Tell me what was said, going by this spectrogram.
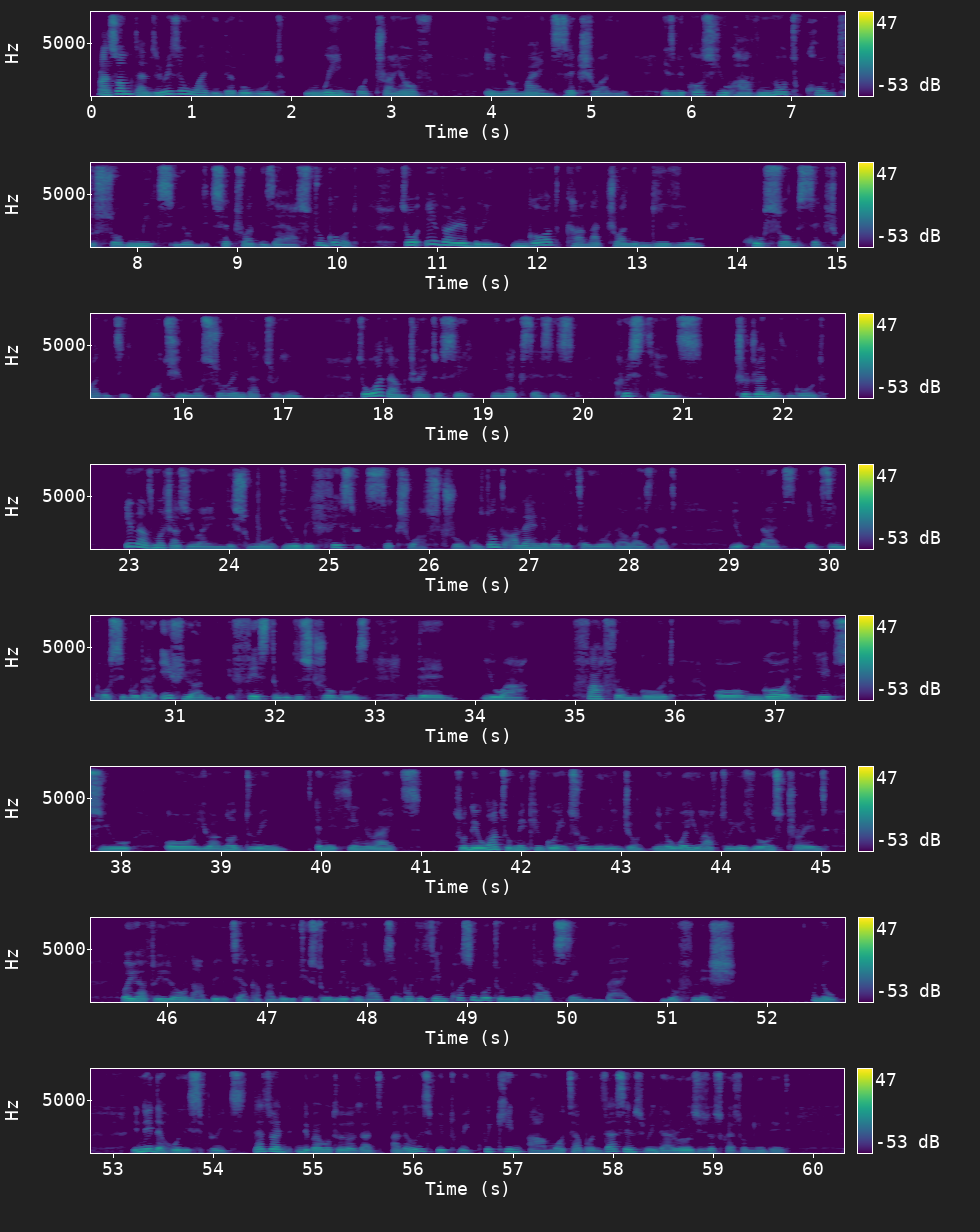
And sometimes the reason why the devil would win or triumph in your mind sexually is because you have not come to submit your sexual desires to God. So, invariably, God can actually give you wholesome sexuality, but you must surrender to Him. So, what I'm trying to say in excess is Christians, children of God, in as much as you are in this world, you'll be faced with sexual struggles. Don't allow anybody tell you otherwise that you that it's impossible that if you are faced with these struggles, then you are far from God or God hates you or you are not doing anything right. So they want to make you go into religion, you know, where you have to use your own strength, where you have to use your own ability and capabilities to live without sin. But it's impossible to live without sin by your flesh. No, you need the Holy Spirit. That's why the Bible told us that, and the Holy Spirit will quicken our mortal bodies. That same spirit that rose Jesus Christ from the dead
